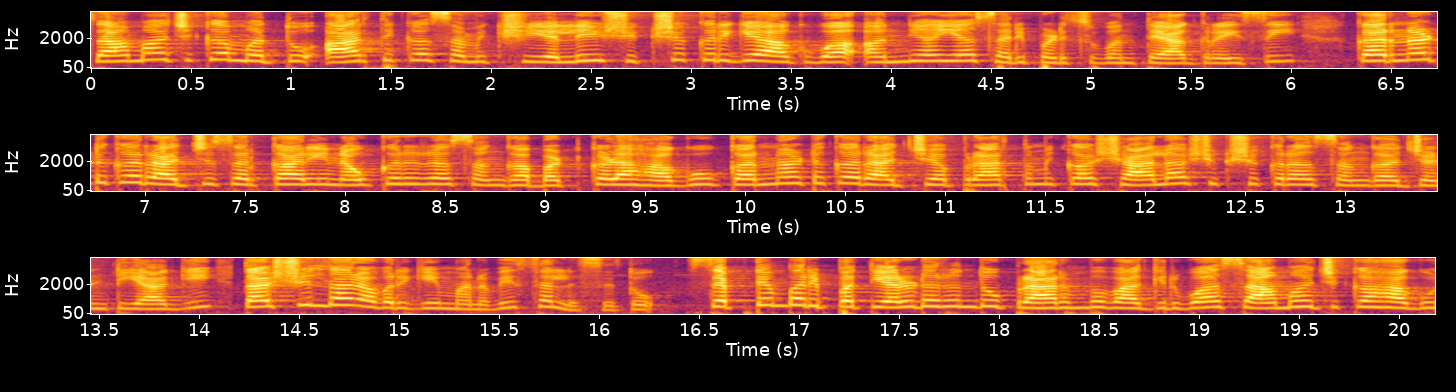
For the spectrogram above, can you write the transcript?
ಸಾಮಾಜಿಕ ಮತ್ತು ಆರ್ಥಿಕ ಸಮೀಕ್ಷೆಯಲ್ಲಿ ಶಿಕ್ಷಕರಿಗೆ ಆಗುವ ಅನ್ಯಾಯ ಸರಿಪಡಿಸುವಂತೆ ಆಗ್ರಹಿಸಿ ಕರ್ನಾಟಕ ರಾಜ್ಯ ಸರ್ಕಾರಿ ನೌಕರರ ಸಂಘ ಭಟ್ಕಳ ಹಾಗೂ ಕರ್ನಾಟಕ ರಾಜ್ಯ ಪ್ರಾಥಮಿಕ ಶಾಲಾ ಶಿಕ್ಷಕರ ಸಂಘ ಜಂಟಿಯಾಗಿ ತಹಶೀಲ್ದಾರ್ ಅವರಿಗೆ ಮನವಿ ಸಲ್ಲಿಸಿತು. ಸೆಪ್ಟೆಂಬರ್ ಇಪ್ಪತ್ತೆರಡರಂದು ಪ್ರಾರಂಭವಾಗಿರುವ ಸಾಮಾಜಿಕ ಹಾಗೂ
